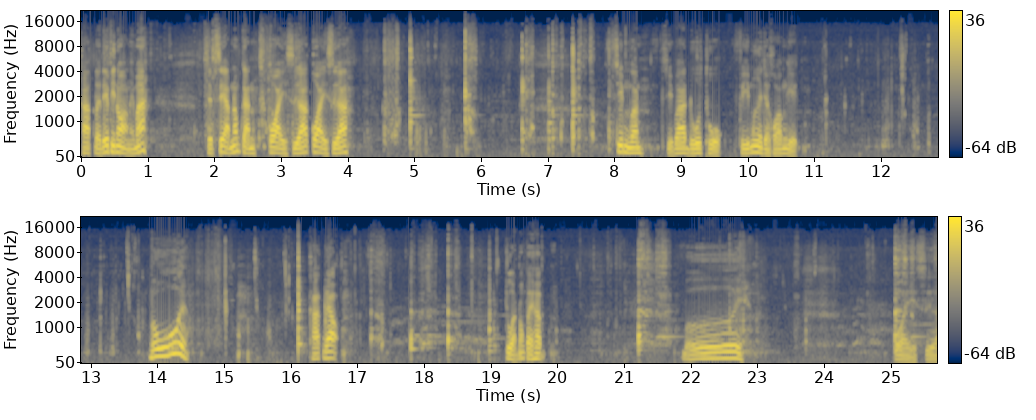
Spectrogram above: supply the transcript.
ขคักเลยเด้พี่น้องหน่อยมาแซ่บๆน้ำกันก้อยเสือก้อยเสือ ซิมก่อน สิว่าดูถูกฝีมือเจ้าของเอกดูยคักแล้ว จวดลงไปครับเบยก้อยเสือ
